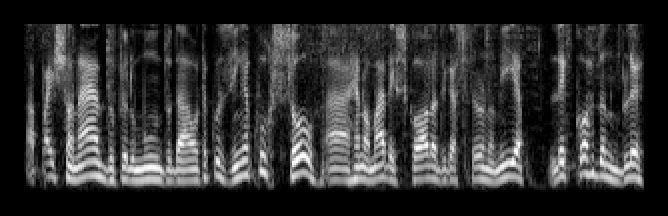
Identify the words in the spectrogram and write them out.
apaixonado pelo mundo da alta cozinha, cursou a renomada escola de gastronomia Le Cordon Bleu.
